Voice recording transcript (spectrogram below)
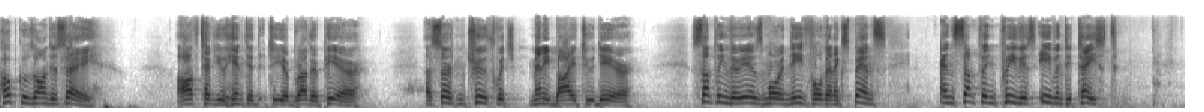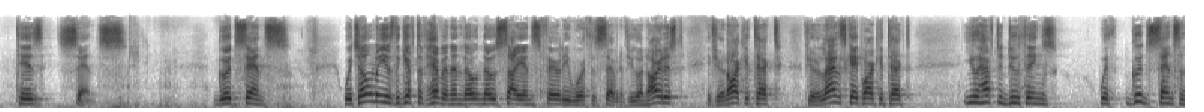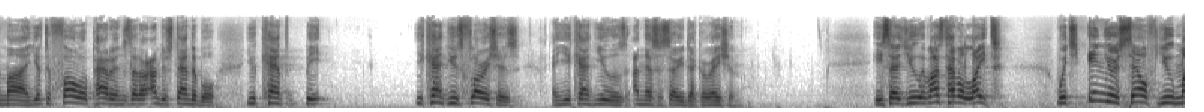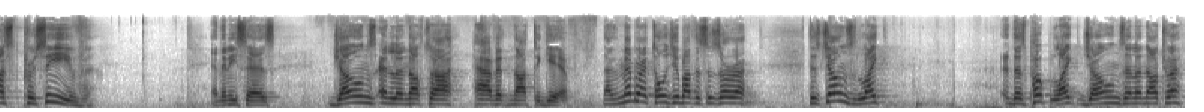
Pope goes on to say, Oft have you hinted to your brother Pierre a certain truth which many buy too dear, something there is more needful than expense, and something previous even to taste. Tis sense. Good sense, which only is the gift of heaven, and though no science fairly worth the seven. If you're an artist, if you're an architect, if you're a landscape architect, you have to do things with good sense in mind. You have to follow patterns that are understandable. You can't be you can't use flourishes and you can't use unnecessary decoration. He says you must have a light which in yourself you must perceive. And then he says, Jones and Le Notre have it not to give. Now remember I told you about the Caesura? Does Jones like does Pope like Jones and Le Notre?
